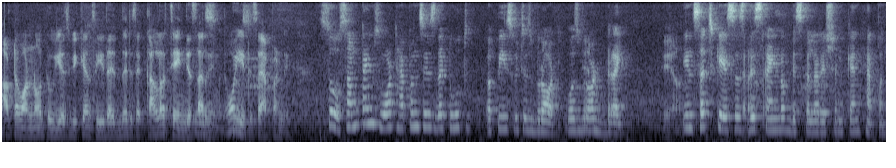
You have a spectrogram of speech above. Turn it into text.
after one or two years we can see that there is a color changes are going. Why it is happening? So sometimes what happens is the tooth a piece which is brought was brought dry. Yeah. In such cases, this kind of discoloration can happen.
